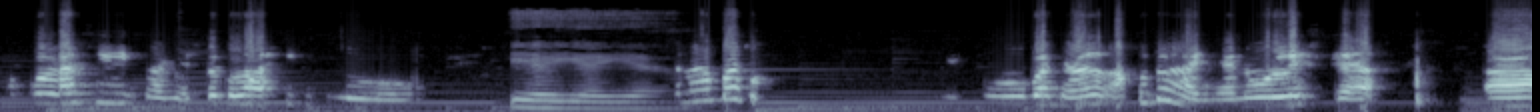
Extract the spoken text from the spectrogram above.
spekulasi banyak spekulasi gitu Iya iya iya. kenapa itu padahal aku tuh hanya nulis kayak eh,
